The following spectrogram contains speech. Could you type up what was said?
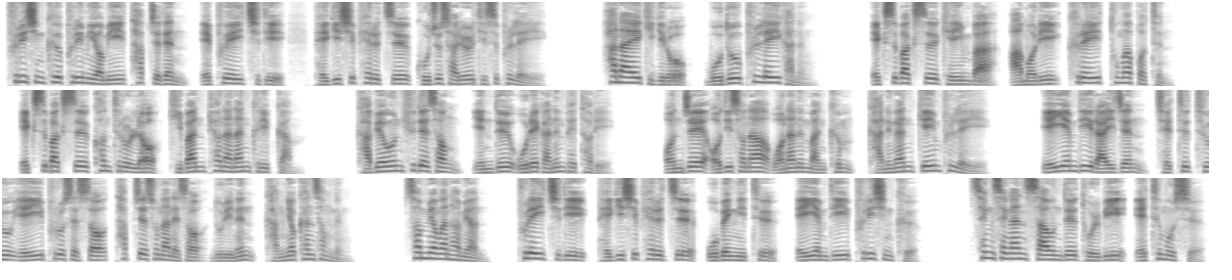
프리싱크 프리미엄이 탑재된 FHD 120Hz 고주사율 디스플레이. 하나의 기기로 모두 플레이 가능. 엑스박스 게임바 아머리 크레이 통합 버튼, 엑스박스 컨트롤러 기반 편안한 그립감, 가벼운 휴대성 옌드 오래가는 배터리, 언제 어디서나 원하는 만큼 가능한 게임 플레이, AMD 라이젠 Z2A 프로세서 탑재 손안에서 누리는 강력한 성능, 선명한 화면, FHD 120Hz 500니트 AMD 프리싱크, 생생한 사운드 돌비 애트모스,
